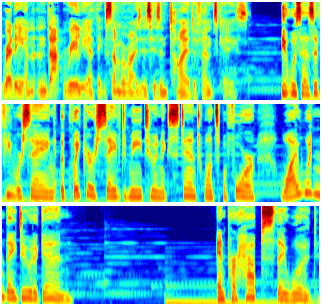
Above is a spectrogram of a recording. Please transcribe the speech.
ready, and, and that really, I think, summarizes his entire defense case. It was as if he were saying, The Quakers saved me to an extent once before. Why wouldn't they do it again? And perhaps they would.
